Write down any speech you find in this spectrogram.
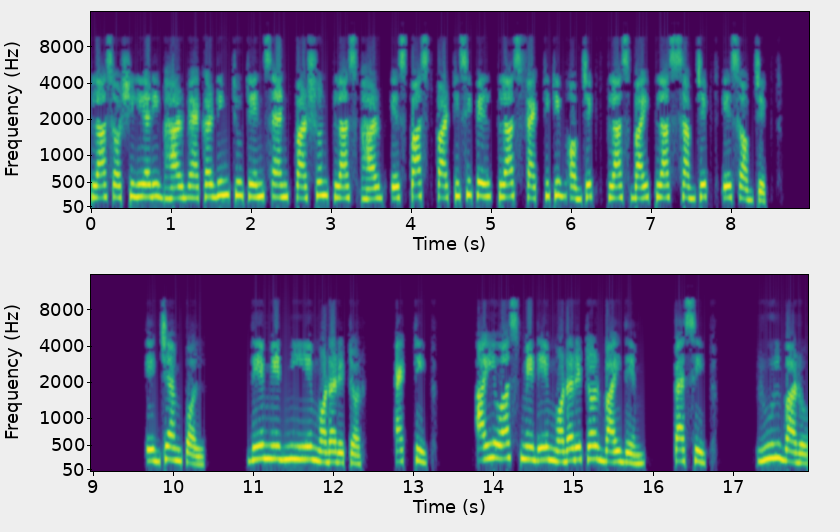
plus auxiliary verb according to tense and person plus verb is past participle plus factitive object plus by plus subject is object. Example. They made me a moderator. Active. I was made a moderator by them. Passive. Rule বারো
